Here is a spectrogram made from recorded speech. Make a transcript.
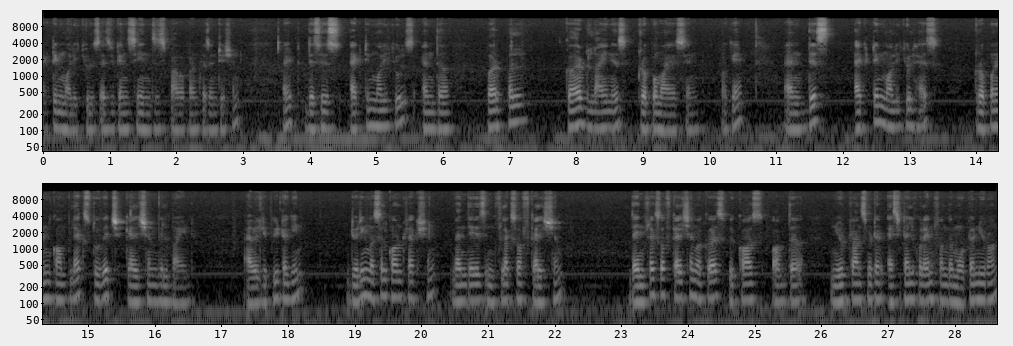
actin molecules as you can see in this powerpoint presentation right? This is actin molecules and the purple curved line is tropomyosin okay? And this actin molecule has troponin complex to which calcium will bind. I will repeat again. During muscle contraction when there is influx of calcium the influx of calcium occurs because of the neurotransmitter acetylcholine from the motor neuron.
